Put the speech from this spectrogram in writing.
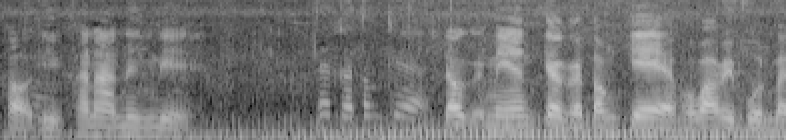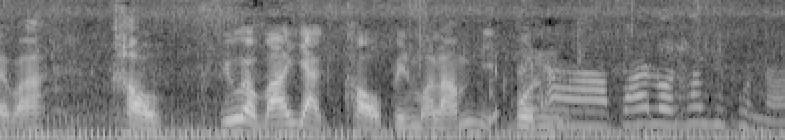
เข่าอีกคณะหนึ่งดิแต่ก็ต้องแก้เจ้าแมนแก้วก็ต้องแก้ เพราะว่าไปบนไว้ว่า เข่าฟิวแบบว่าอยากเข่าเป็นหมอลำบนไอ้อาป้ายรถเท่าญี่ปุ่นนะ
